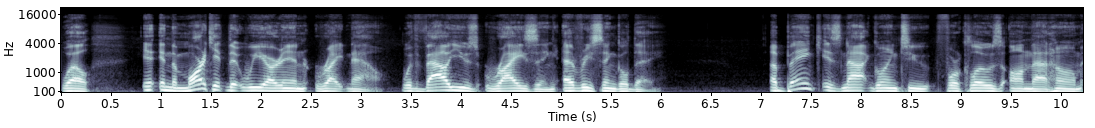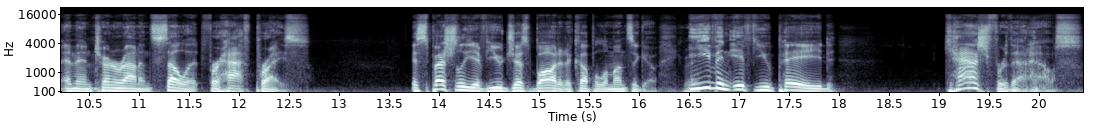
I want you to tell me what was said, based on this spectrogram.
Well in, in the market that we are in right now with values rising every single day a bank is not going to foreclose on that home and then turn around and sell it for half price especially if you just bought it a couple of months ago. Even if you paid cash for that house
